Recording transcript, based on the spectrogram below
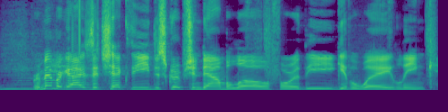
Remember guys to check the description down below for the giveaway link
